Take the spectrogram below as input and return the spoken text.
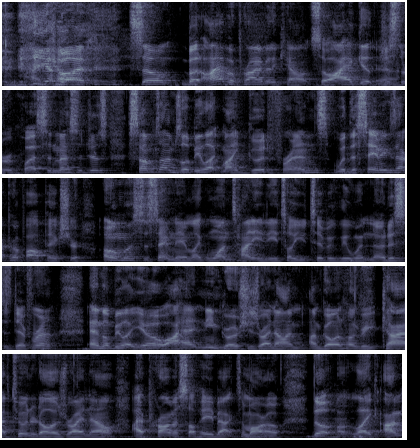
but so but I have a private account, so I get just the requested messages. Sometimes they'll be like my good friends with the same exact profile picture, almost the same name, like one tiny detail you typically wouldn't notice is different. And they'll be like, "Yo, I need groceries right now. I'm, I'm going hungry. Can I have two hundred dollars right now? I promise I'll pay you back tomorrow." They'll uh, like I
